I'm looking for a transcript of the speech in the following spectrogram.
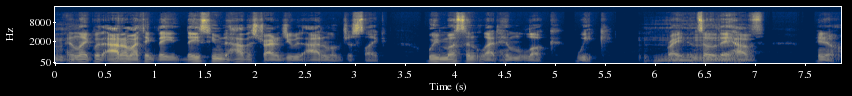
Mhm. And like with Adam, I think they they seem to have a strategy with Adam of just like we mustn't let him look weak, right? And so they Mm. have, you know,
